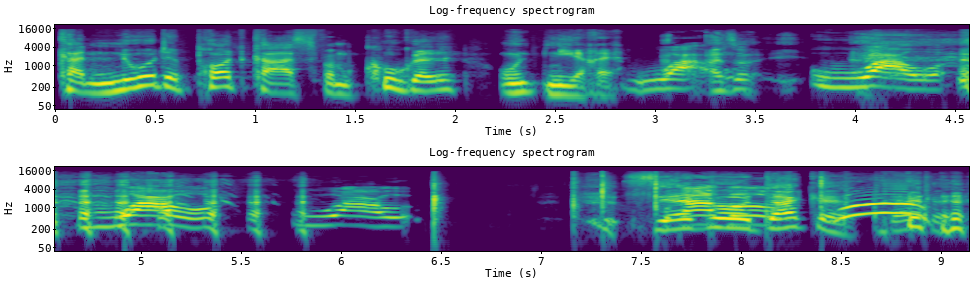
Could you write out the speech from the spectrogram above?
kann nur der Podcast vom Kugel und Niere. Wow. Also, wow. Wow. Wow. Sehr Bravo. gut, danke, danke.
